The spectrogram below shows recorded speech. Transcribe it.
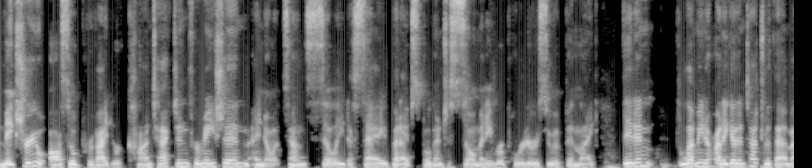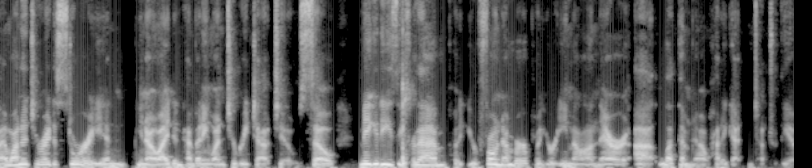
Make sure you also provide your contact information. I know it sounds silly to say, but I've spoken to so many reporters who have been like, they didn't let me know how to get in touch with them. I wanted to write a story and, you know, I didn't have anyone to reach out to. So make it easy for them. Put your phone number, put your email on there, uh, let them know how to get in touch with you.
